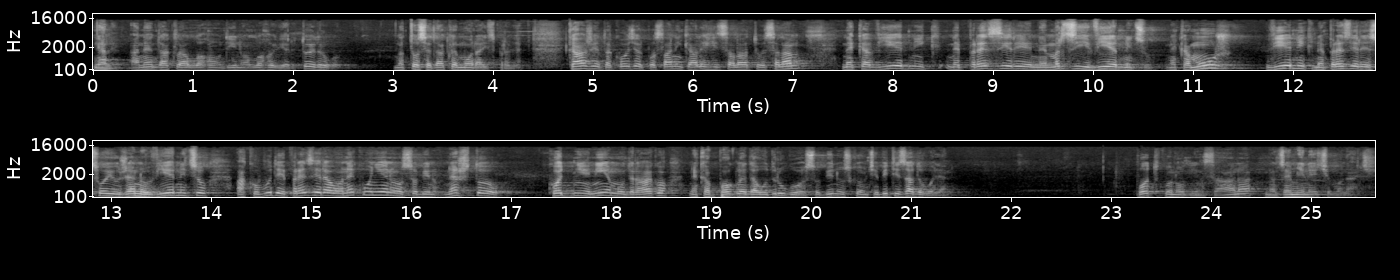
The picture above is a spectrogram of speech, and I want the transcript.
jeli? a ne, dakle, Allahom dinu, Allahom vjeri. To je drugo. Na to se, dakle, mora ispravljati. Kaže također poslanik alihi salatu wasalam, neka vjernik ne prezire, ne mrzi vjernicu. Neka muž vjernik ne prezire svoju ženu vjernicu, ako bude prezirao neku njenu osobinu, nešto kod nje nije mu drago, neka pogleda u drugu osobinu s kojom će biti zadovoljan. Potpunog insana na zemlji nećemo naći.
